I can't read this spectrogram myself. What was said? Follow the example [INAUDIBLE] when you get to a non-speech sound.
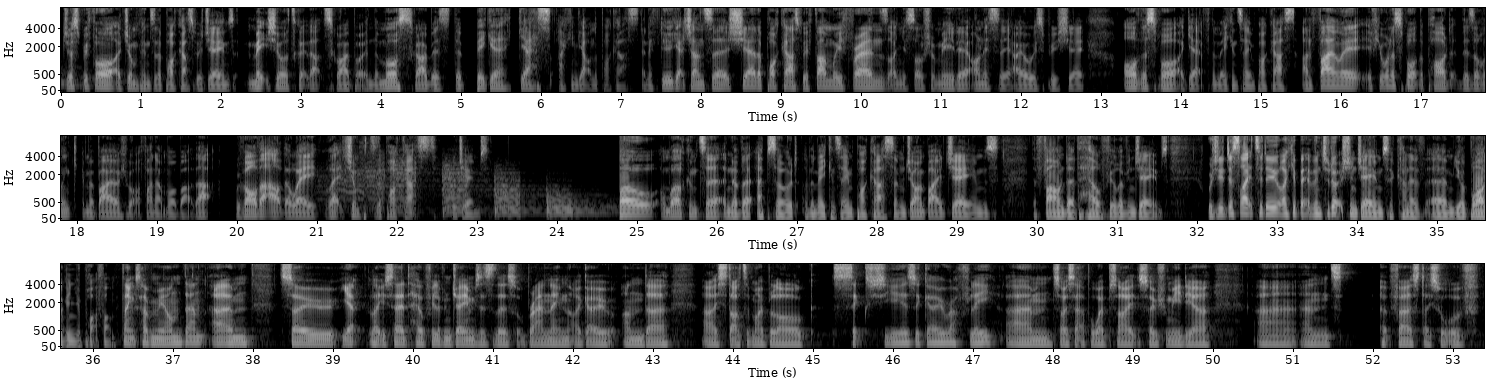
Just before I jump into the podcast with James, make sure to click that subscribe button. The more subscribers, the bigger guests I can get on the podcast. And if you do get a chance to share the podcast with family, friends on your social media, honestly, I always appreciate all the support I get for the May Contain podcast. And finally, if you want to support the pod, there's a link in my bio if you want to find out more about that. With all that out of the way, let's jump into the podcast with James. Hello and welcome to another episode of the May Contain podcast. I'm joined by James, the founder of Healthy Living James. Would you just like to do like a bit of introduction, James, to kind of um, your blog and your platform? Thanks for having me on, Dan. Um, so yeah, like you said, Healthy Living James is the sort of brand name that I go under. I started my blog six years ago, roughly. Um, so I set up a website, social media, uh, and at first I sort of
